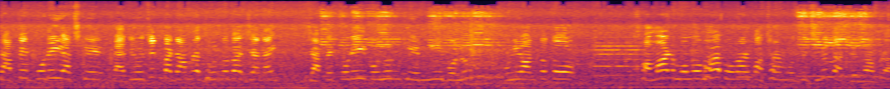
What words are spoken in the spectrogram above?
চাপে পড়েই আজকে রাজি হয়েছেন বাট আমরা ধন্যবাদ জানাই। চাপে পড়েই বলুন কি, এমনিই বলুন। উনি অন্তত ক্ষমার মনোভাব ওনার কথার মধ্যে ছিল, তার জন্য আমরা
